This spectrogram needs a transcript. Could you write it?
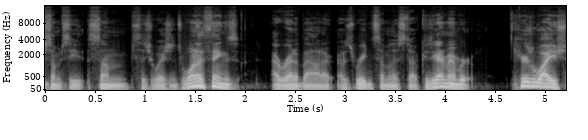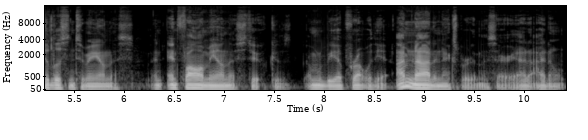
some some situations. One of the things I read about, I, I was reading some of this stuff because you got to remember. Here's why you should listen to me on this and, and follow me on this too, because I'm going to be upfront with you. I'm not an expert in this area. I, I don't.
